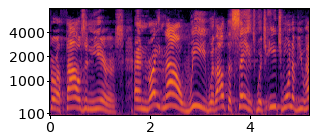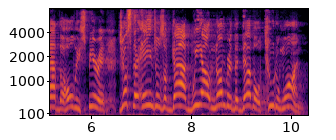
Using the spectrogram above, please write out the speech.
for a thousand years. And right now, we, without the saints, which each one of you have the Holy Spirit, just the angels of God, we outnumber the devil two to one.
